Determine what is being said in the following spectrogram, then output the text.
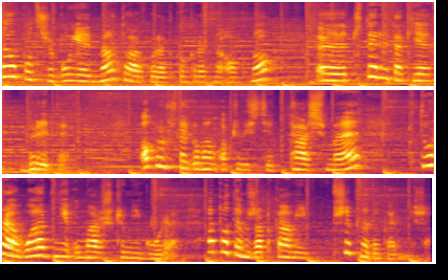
to potrzebuję na to akurat konkretne okno e, cztery takie bryty. Oprócz tego mam oczywiście taśmę, która ładnie umarszczy mi górę, a potem żabkami przypnę do karnisza.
